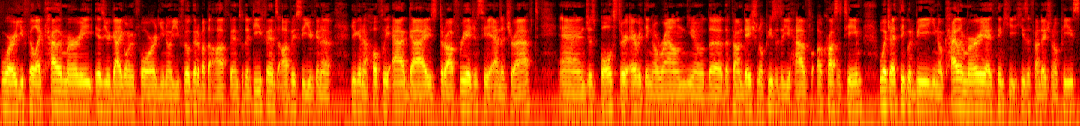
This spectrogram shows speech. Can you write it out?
where you feel like Kyler Murray is your guy going forward. You know, you feel good about the offense. With the defense, obviously, you're gonna you're gonna hopefully add guys throughout free agency and the draft and just bolster everything around you know the the foundational pieces that you have across the team, which I think would be you know Kyler Murray. I think he, he's a foundational piece.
